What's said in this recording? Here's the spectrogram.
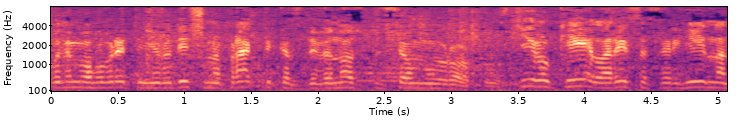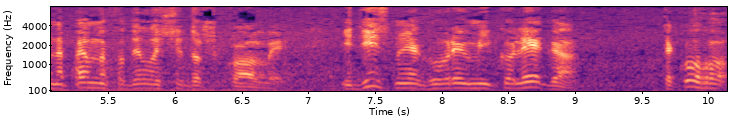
будемо говорити, юридична практика з 97-го року. В ті роки Лариса Сергіївна, напевно, ходила ще до школи. І дійсно, як говорив мій колега, такого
